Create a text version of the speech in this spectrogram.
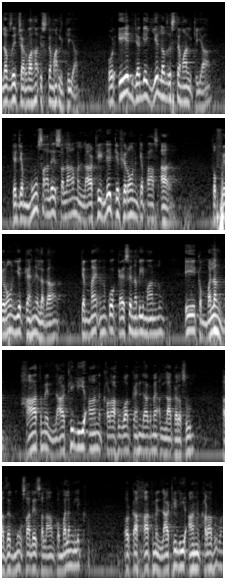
لفظ چرواہا استعمال کیا۔ اور ایک جگہ یہ لفظ استعمال کیا کہ جب موس علیہ السلام لاٹھی لے کے فرون کے پاس آیا تو فرون یہ کہنے لگا کہ میں ان کو کیسے نبی مان لوں؟ ایک ملنگ ہاتھ میں لاٹھی لیے آن کھڑا ہوا کہنے لگا میں اللہ کا رسول، حضرت موس علیہ السلام کو ملنگ لکھوں اور کہا ہاتھ میں لاٹھی لیے آن کھڑا ہوا۔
